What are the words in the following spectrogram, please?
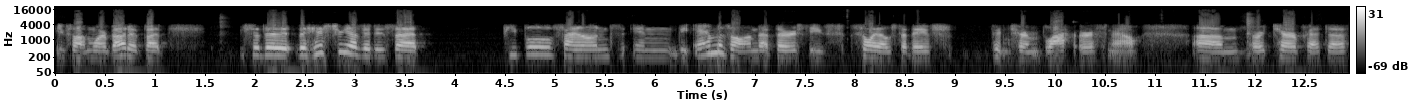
you've thought more about it. But so the the history of it is that people found in the Amazon that there's these soils that they've been termed black earth now, um, or terra preta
